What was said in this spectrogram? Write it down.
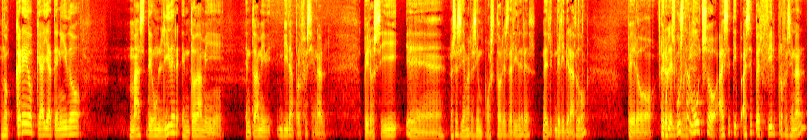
no creo que haya tenido más de un líder en toda mi, en toda mi vida profesional. Pero sí, eh, no sé si llamarles impostores de líderes, de, de liderazgo, pero, pero les gusta mucho a ese, tipo, a ese perfil profesional,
